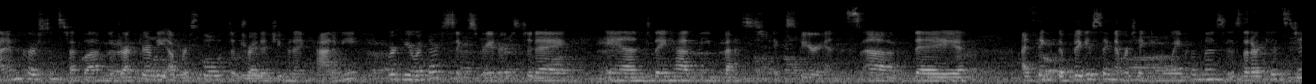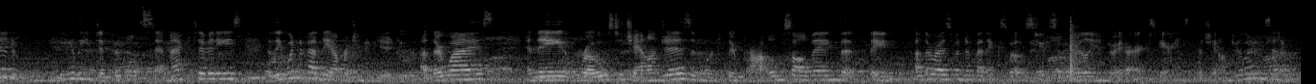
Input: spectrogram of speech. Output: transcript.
I'm Kirstin Stoeckle. I'm the director of the upper school with Detroit Achievement Academy. We're here with our sixth graders today, and they had the best experience. Uh, they, I think the biggest thing that we're taking away from this is that our kids did really difficult STEM activities that they wouldn't have had the opportunity to do otherwise. And they rose to challenges and worked through problem solving that they otherwise wouldn't have been exposed to. So we really enjoyed our experience at the Challenger Learning Center.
